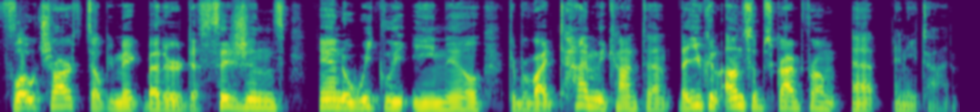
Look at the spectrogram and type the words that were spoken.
flowcharts to help you make better decisions, and a weekly email to provide timely content that you can unsubscribe from at any time.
